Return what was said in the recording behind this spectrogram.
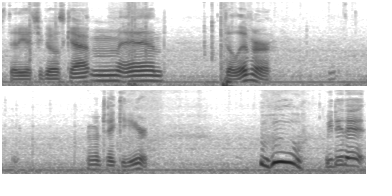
Steady as she goes, Captain. And deliver. I'm to take you here. Woohoo! We did it!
